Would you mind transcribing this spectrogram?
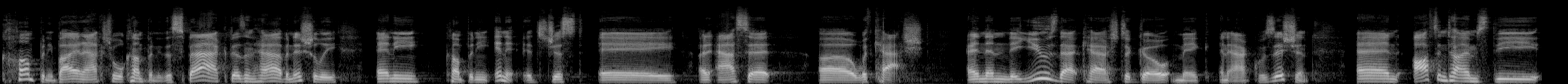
company, buy an actual company. The SPAC doesn't have initially any company in it. It's just a an asset uh, with cash, and then they use that cash to go make an acquisition. And oftentimes the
